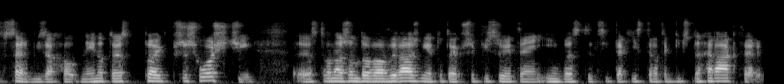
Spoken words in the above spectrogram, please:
w Serbii Zachodniej, no to jest projekt przyszłości. E, strona rządowa wyraźnie tutaj przypisuje tej inwestycji taki strategiczny charakter,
